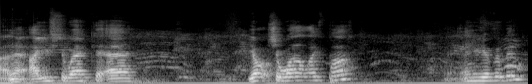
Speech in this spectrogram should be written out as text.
and uh, I used to work at uh, Yorkshire Wildlife Park. Any of you ever been?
